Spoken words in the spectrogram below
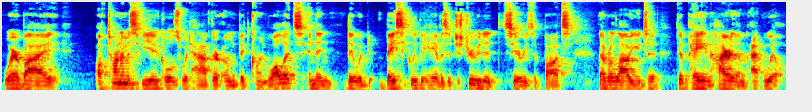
whereby autonomous vehicles would have their own Bitcoin wallets, and then they would basically behave as a distributed series of bots that would allow you to to pay and hire them at will.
